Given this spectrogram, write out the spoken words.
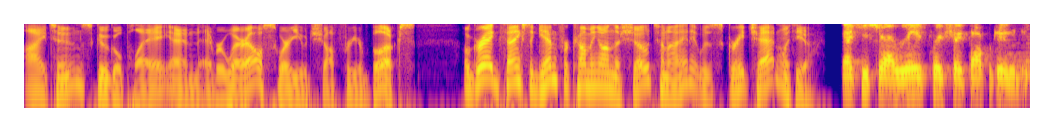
iTunes, Google Play, and everywhere else where you would shop for your books. Well, Greg, thanks again for coming on the show tonight. It was great chatting with you. Thank you sir i really appreciate the opportunity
